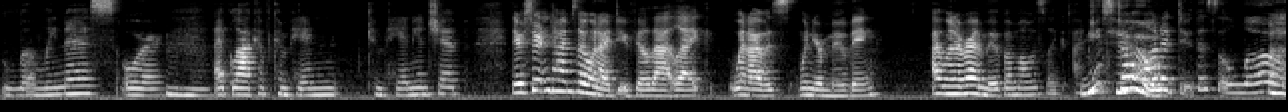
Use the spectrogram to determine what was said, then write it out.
loneliness or Mm-hmm. like lack of companion companionship. There are certain times though when I do feel that, like when I was when you're moving. I whenever I move, I'm always like, I Me just don't want to do this alone.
